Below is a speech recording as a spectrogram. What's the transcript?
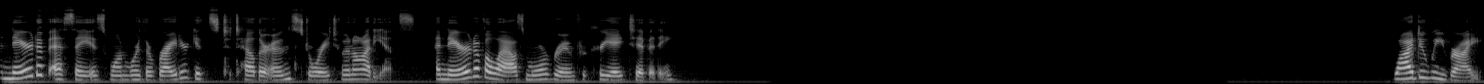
A narrative essay is one where the writer gets to tell their own story to an audience. A narrative allows more room for creativity. Why do we write?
